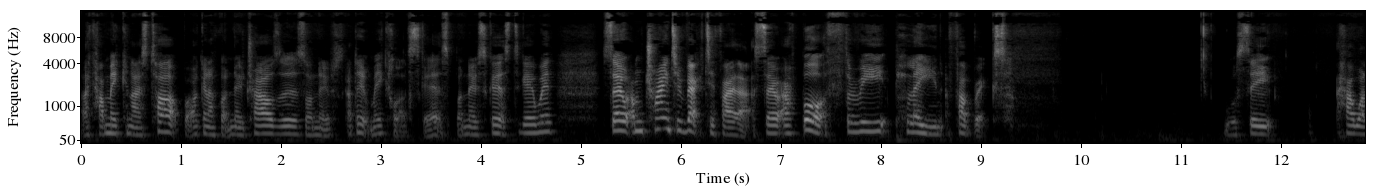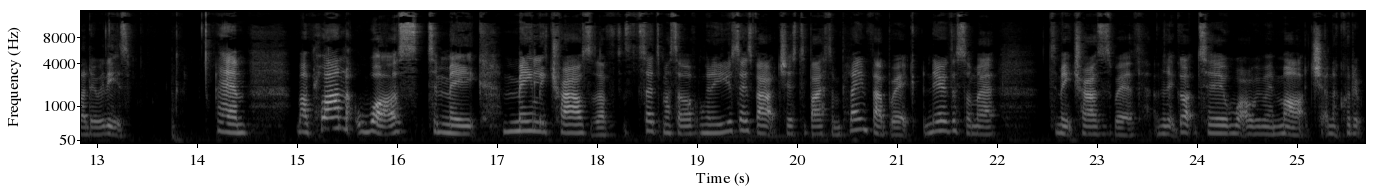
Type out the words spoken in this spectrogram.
Like I make a nice top, but again, I've got no trousers or no, I don't make a lot of skirts, but no skirts to go with. So I'm trying to rectify that. So I've bought three plain fabrics. We'll see how well I do with these. Um, my plan was to make mainly trousers. I've said to myself, I'm going to use those vouchers to buy some plain fabric near the summer to make trousers with. And then it got to, what are we in March, and I couldn't,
